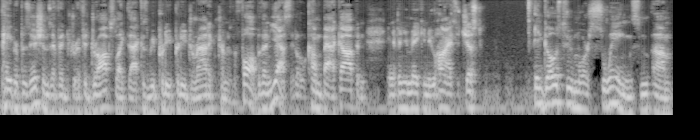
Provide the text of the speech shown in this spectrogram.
paper positions if it if it drops like that because it'd be pretty pretty dramatic in terms of the fall. But then yes, it'll come back up, and, and if you make new highs, it just it goes through more swings, um,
